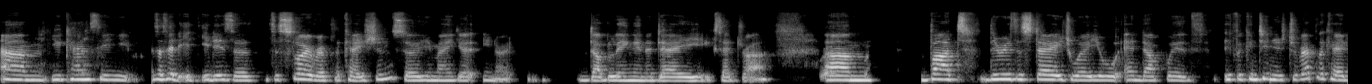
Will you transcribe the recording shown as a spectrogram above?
Um, you can see, as I said, it, it is a it's a slow replication, so you may get you know doubling in a day, etc. Um, but there is a stage where you will end up with if it continues to replicate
